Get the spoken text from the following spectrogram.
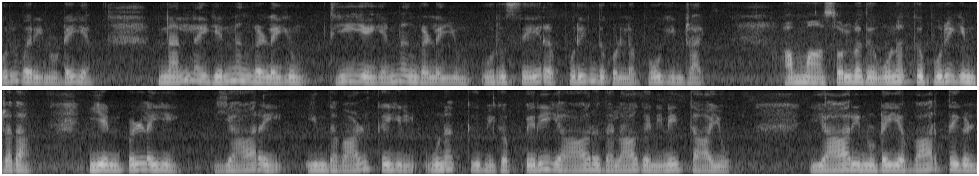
ஒருவரினுடைய நல்ல எண்ணங்களையும் தீய எண்ணங்களையும் ஒரு சேர புரிந்து கொள்ளப் போகின்றாய். அம்மா சொல்வது உனக்கு புரிகின்றதா? என் பிள்ளையே யாரை இந்த வாழ்க்கையில் உனக்கு மிக பெரிய ஆறுதலாக நினைத்தாயோ? யாரினுடைய வார்த்தைகள்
